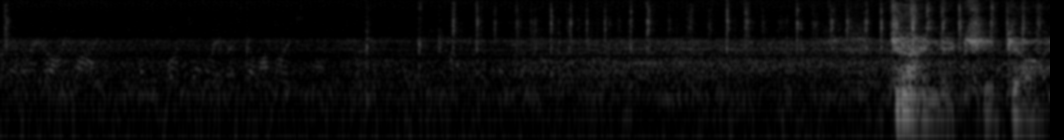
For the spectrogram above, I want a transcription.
Generator offline. Only one generator still operational. Time to keep going.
